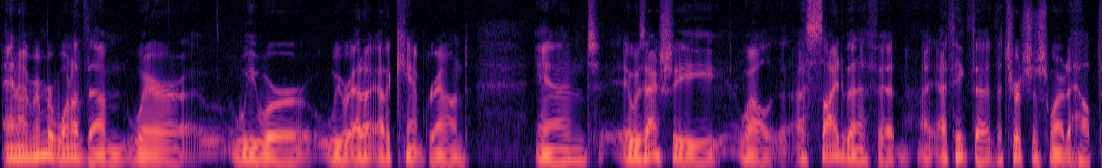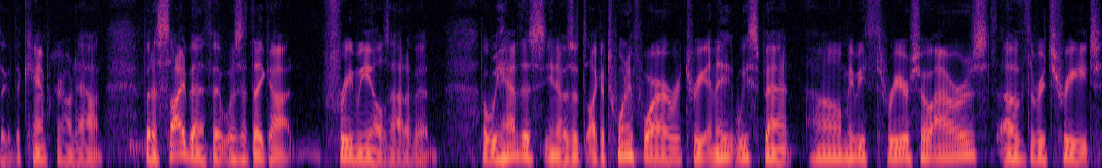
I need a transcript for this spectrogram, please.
and I remember one of them where we were we were at a, at a campground, and it was actually well a side benefit. I, I think the the church just wanted to help the, the campground out, but a side benefit was that they got free meals out of it. But we have this, you know, it was like a 24 hour retreat, and they, we spent, oh, maybe three or so hours of the retreat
